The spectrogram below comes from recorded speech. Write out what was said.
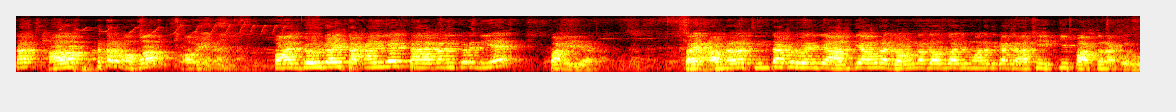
তার খাওয়া পড়ার অভাব হবে না। পাঁচ গরু গাড়ি টাকা নিলে টানাটানি করে নিয়ে পালিয়ে যাবে। তাই আপনারা চিন্তা করবেন যে আজকে আমরা জগন্নাথ দাসবাজি মহারাজের কাছে আছি, কি প্রার্থনা করব।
